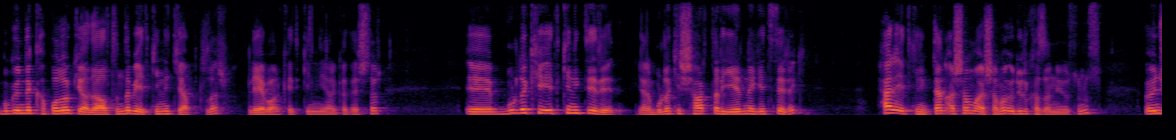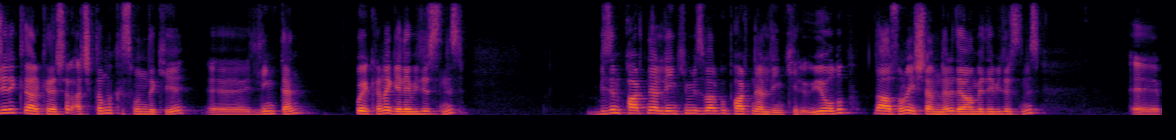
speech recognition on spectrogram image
Bugün de Kapadokya adı altında bir etkinlik yaptılar. L Bank etkinliği arkadaşlar. E, buradaki etkinlikleri yani buradaki şartları yerine getirerek her etkinlikten aşama aşama ödül kazanıyorsunuz. Öncelikle arkadaşlar açıklama kısmındaki e, linkten bu ekrana gelebilirsiniz. Bizim partner linkimiz var. Bu partner linkiyle üye olup daha sonra işlemlere devam edebilirsiniz. E,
